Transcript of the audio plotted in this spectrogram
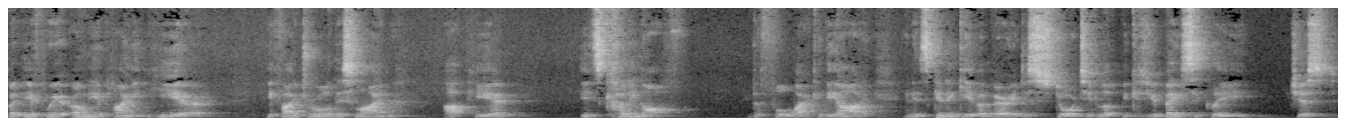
But if we're only applying it here, if I draw this line up here, it's cutting off the full whack of the eye and it's going to give a very distorted look because you're basically just,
